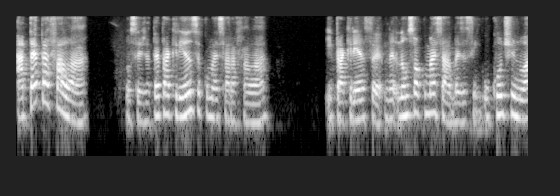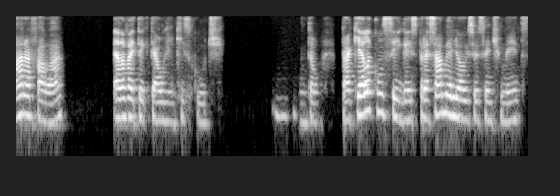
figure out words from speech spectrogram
até para falar, ou seja, até para a criança começar a falar, e para a criança não só começar, mas assim, o continuar a falar, ela vai ter que ter alguém que escute. Uhum. Então, para que ela consiga expressar melhor os seus sentimentos,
